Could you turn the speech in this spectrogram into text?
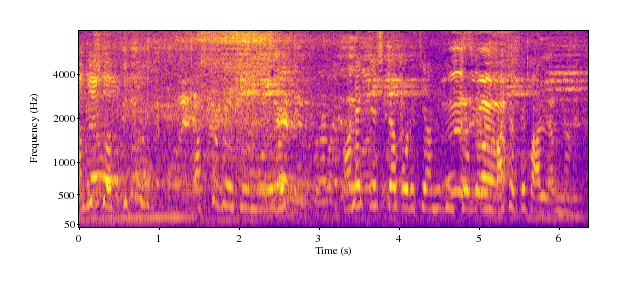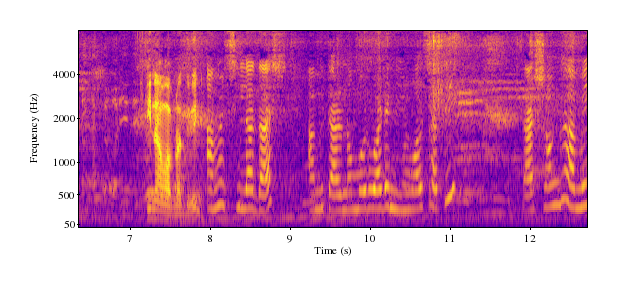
আমি কষ্ট পেয়েছি মরে অনেক চেষ্টা করেছি আমি কিন্তু বাঁচাতে পারলাম না। কি নাম আপনার দিদি? আমার শিলা দাস আমি তেরো নম্বর ওয়ার্ডে নির্মল সাথী। তার সঙ্গে আমি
